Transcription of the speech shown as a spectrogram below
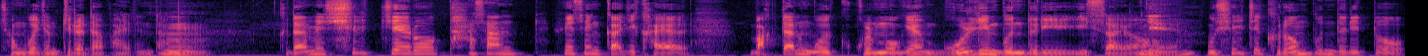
정부가 좀 들여다봐야 된다. 음. 그다음에 실제로 파산 회생까지 가야 막다른 골목에 몰린 분들이 있어요. 예. 뭐 실제 그런 분들이 또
